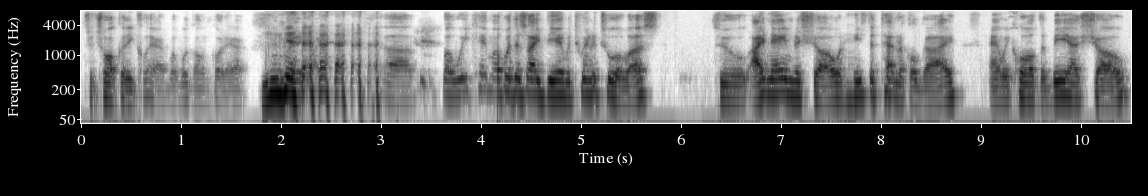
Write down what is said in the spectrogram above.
it's a chocolate eclair, but we're gonna go there. Anyway, uh, but we came up with this idea between the two of us to I named the show, and he's the technical guy, and we call it the BS show,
